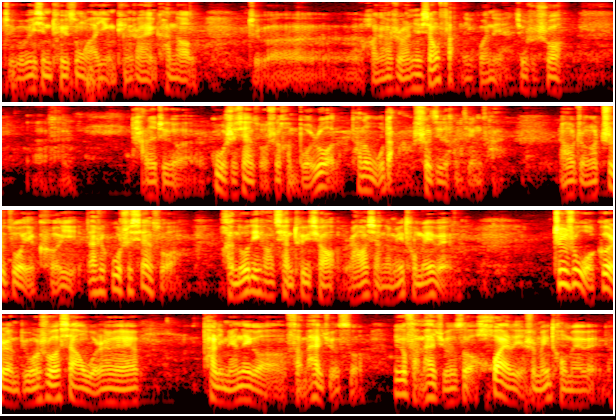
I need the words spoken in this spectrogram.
这个微信推送啊、影评上也看到了，这个好像是完全相反的一个观点，就是说，呃，他的这个故事线索是很薄弱的，他的武打设计的很精彩，然后整个制作也可以，但是故事线索很多地方欠推敲，然后显得没头没尾的。这就是我个人，比如说像我认为，它里面那个反派角色，那个反派角色坏的也是没头没尾的，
